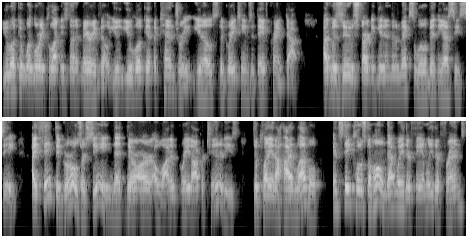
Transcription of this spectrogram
You look at what Lori Chalupny's done at Maryville. You you look at McKendree. You know the great teams that they've cranked out. At Mizzou, starting to get into the mix a little bit in the SEC. I think the girls are seeing that there are a lot of great opportunities to play at a high level and stay close to home. That way, their family, their friends,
